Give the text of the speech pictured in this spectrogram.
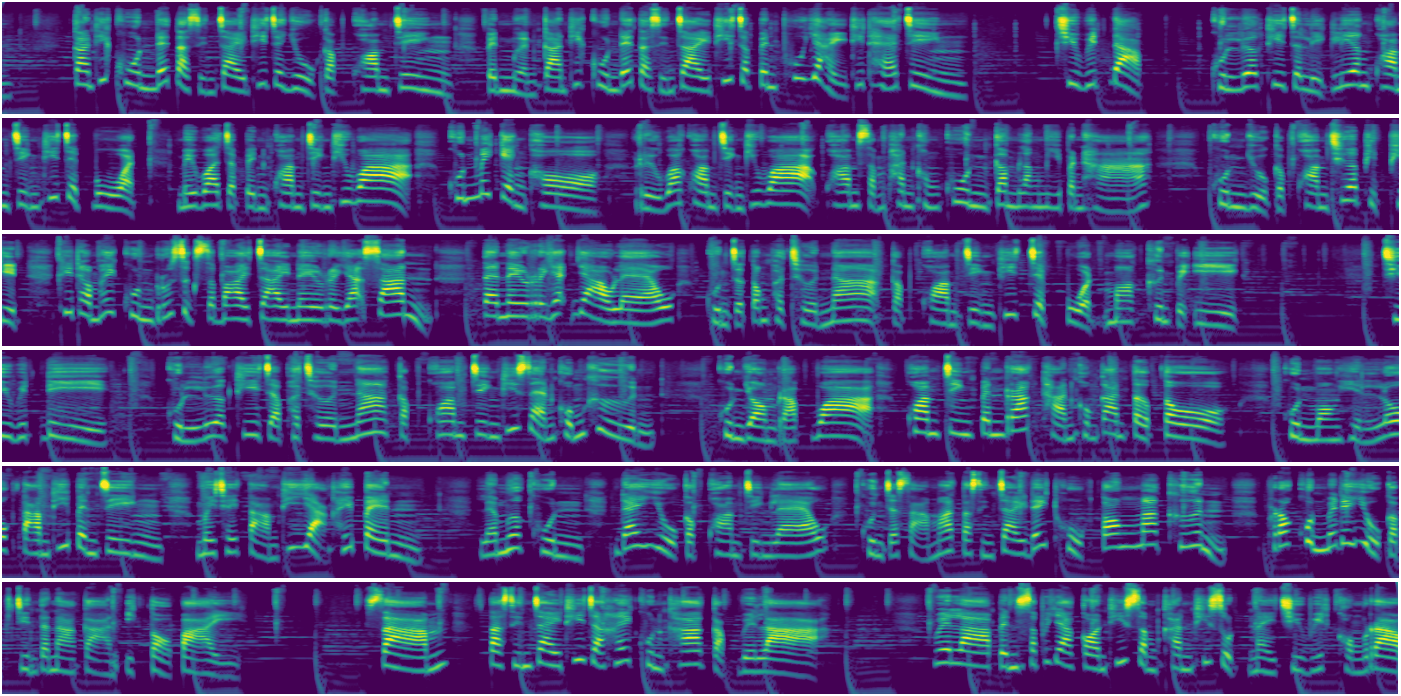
การที่คุณได้ตัดสินใจที่จะอยู่กับความจริง เป็นเหมือนการที่คุณได้ตัดสินใจที่จะเป็นผู้ใหญ่ที่แท้จริง ชีวิตดับ คุณเลือกที่จะหลีกเลี่ยงความจริงที่เจ็บปวด ไม่ว่าจะเป็นความจริงที่ว่า คุณไม่เก่งพอ หรือว่าความจริงที่ว่าความสัมพันธ์ของคุณกำลังมีปัญหา คุณอยู่กับความเชื่อผิดๆที่ทำให้คุณรู้สึกสบายใจในระยะสั้น แต่ในระยะยาวแล้ว คุณจะต้องเผชิญหน้ากับความจริงที่เจ็บปวดมากขึ้นไปอีก ชีวิตดี คุณเลือกที่จะเผชิญหน้ากับความจริงที่แสนขมขื่น คุณยอมรับว่าความจริงเป็นรากฐานของการเติบโต คุณมองเห็นโลกตามที่เป็นจริง ไม่ใช่ตามที่อยากให้เป็น และเมื่อคุณได้อยู่กับความจริงแล้ว คุณจะสามารถตัดสินใจได้ถูกต้องมากขึ้น เพราะคุณไม่ได้อยู่กับจินตนาการอีกต่อไป 3. ตัดสินใจที่จะให้คุณค่ากับเวลา เวลาเป็นทรัพยากรที่สำคัญที่สุดในชีวิตของเรา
